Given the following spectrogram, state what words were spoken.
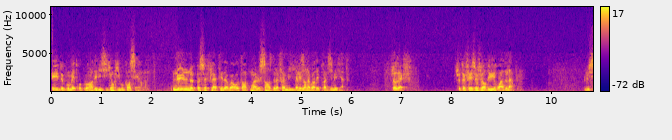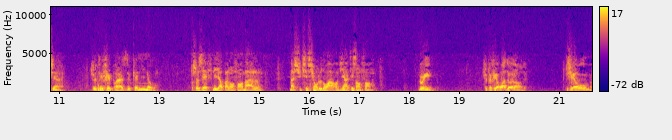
et de vous mettre au courant des décisions qui vous concernent. Nul ne peut se flatter d'avoir autant que moi le sens de la famille. Allez en avoir des preuves immédiates. Joseph, je te fais aujourd'hui roi de Naples. Lucien, je t'ai fait prince de Canino. Joseph, n'ayant pas d'enfant mâle, Ma succession de droit revient à tes enfants. Louis, je te fais roi de Hollande. Jérôme,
